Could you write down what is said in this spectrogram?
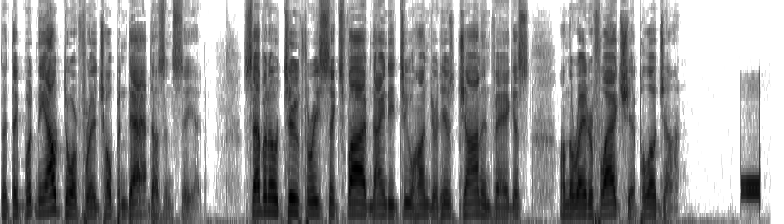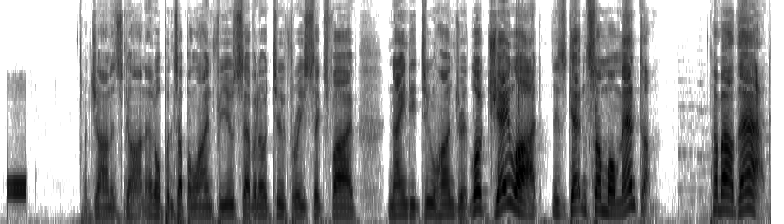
that they put in the outdoor fridge, hoping dad doesn't see it. 702 365 9200. Here's John in Vegas on the Raider flagship. Hello, John. John is gone. That opens up a line for you 702 365 9200. Look, J Lot is getting some momentum. How about that?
